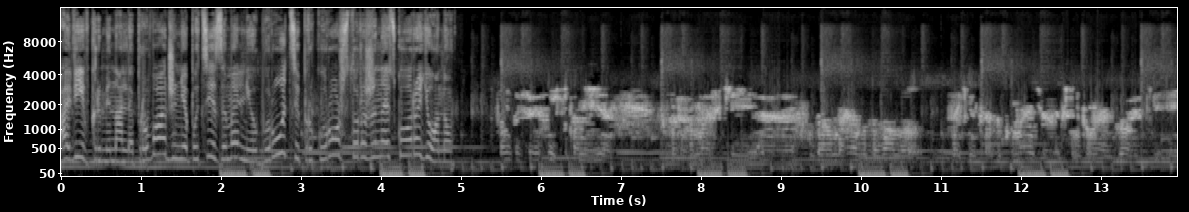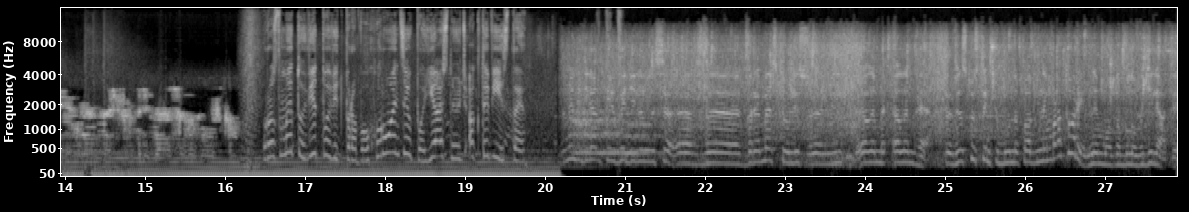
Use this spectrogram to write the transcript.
А вів кримінальне провадження по цій земельній оборудці прокурор Сторожинецького району. Там цієї там є громадський до ОМГ видавало декілька документів, якщо не помиляюсь, довідки, і вони дещо відрізняються за змістом. Розмиту відповідь правоохоронців пояснюють активісти. Земельні ділянки виділилися е, з Беремецького лісу е, ЛМГ. В зв'язку з тим, що був накладений мораторій, не можна було виділяти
